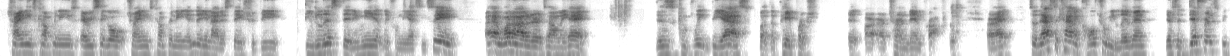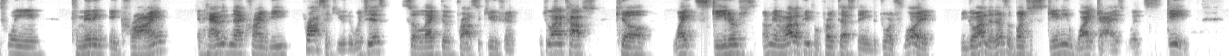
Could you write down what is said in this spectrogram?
Chinese companies, every single Chinese company in the United States should be delisted immediately from the SEC. I had one auditor tell me, hey, this is complete BS, but the papers are, are turned in properly. All right. So that's the kind of culture we live in. There's a difference between committing a crime and having that crime be prosecuted, which is selective prosecution, which a lot of cops kill white skaters. I mean, a lot of people protesting the George Floyd. You go on there, there's a bunch of skinny white guys with skate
